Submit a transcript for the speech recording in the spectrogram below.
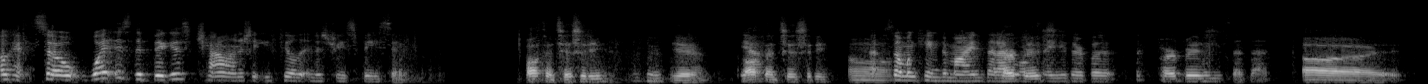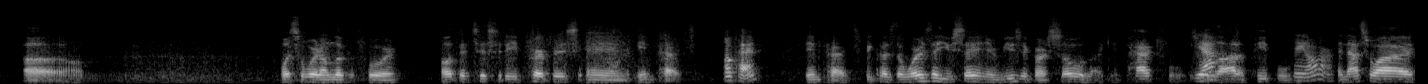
Okay, so what is the biggest challenge that you feel the industry is facing? Authenticity. Mhm. Yeah. Yeah. Authenticity. Um, Someone came to mind that I won't say either, but purpose. when you said that, uh, um, what's the word I'm looking for? Authenticity, purpose, and impact. okay, Impact, because the words that you say in your music are so like impactful to Yeah. a lot of people, they are. and that's why,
